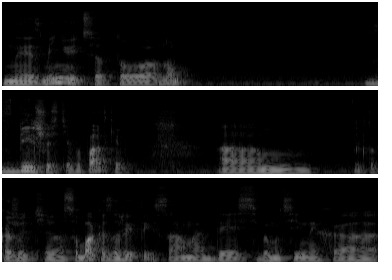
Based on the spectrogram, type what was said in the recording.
не змінюється, то ну, в більшості випадків, ем, як то кажуть, собака заритий саме десь в емоційних е,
